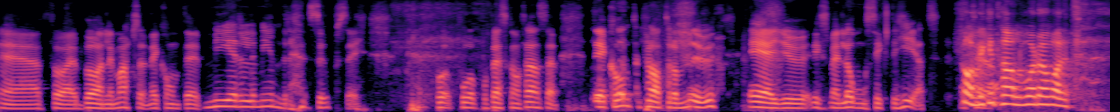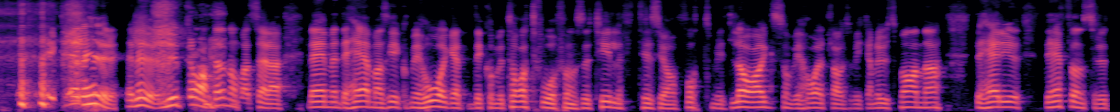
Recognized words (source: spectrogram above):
eh, för Burnley-matchen, när Conte mer eller mindre sa upp sig på, på, på presskonferensen. Det Conte pratar om nu är ju liksom en långsiktighet. Fan vilket halvår det har varit. Eller hur? Eller hur? Nu pratar han om att säga, nej men det här, man ska komma ihåg att det kommer ta två fönster till tills jag har fått mitt lag, som vi har ett lag som vi kan utmana. Det här, är ju, det här fönstret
